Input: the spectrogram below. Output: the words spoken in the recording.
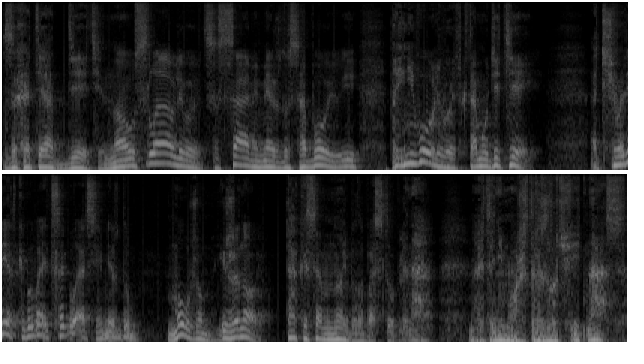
захотят дети, но уславливаются сами между собою и приневоливают к тому детей, отчего редко бывает согласие между мужем и женой. Так и со мной было поступлено, но это не может разлучить нас.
